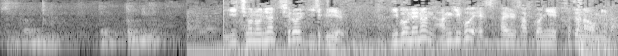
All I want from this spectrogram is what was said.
생각이 듭니다. 2005년 7월 22일 이번에는 안기부 엑스파일 사건이 터져 나옵니다.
